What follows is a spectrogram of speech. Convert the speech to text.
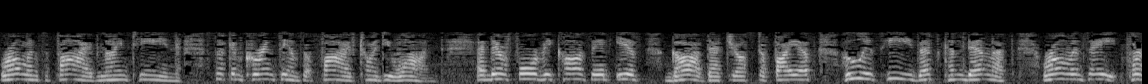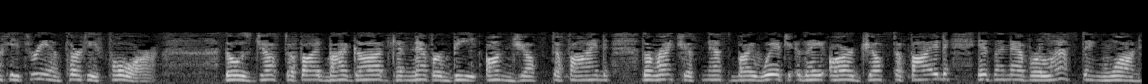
Romans 5:19, 2 Corinthians 5:21. And therefore because it is God that justifieth, who is he that condemneth? Romans 8:33 and 34. Those justified by God can never be unjustified. The righteousness by which they are justified is an everlasting one.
